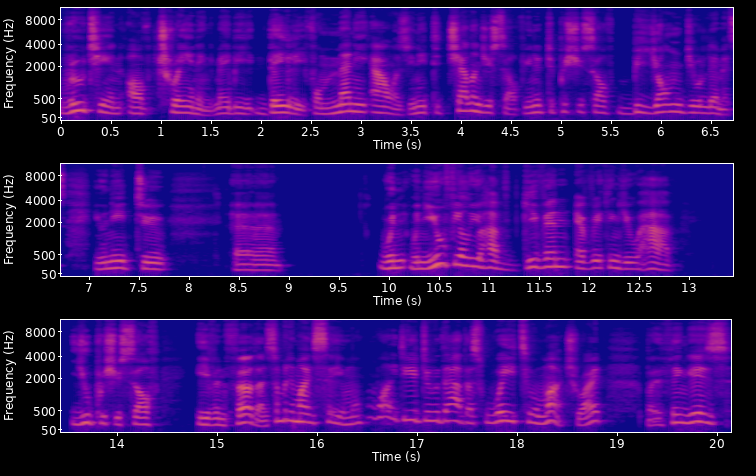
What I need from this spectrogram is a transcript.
routine of training, maybe daily for many hours. You need to challenge yourself. You need to push yourself beyond your limits. You need to, uh, when when you feel you have given everything you have, you push yourself even further. And somebody might say, "Why do you do that? That's way too much, right?" But the thing is,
